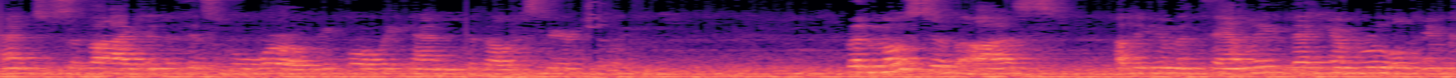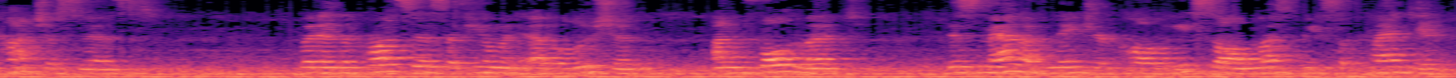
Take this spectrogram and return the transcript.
and to survive in the physical world before we can develop spiritually. But most of us, of the human family, let him rule in consciousness. But in the process of human evolution, unfoldment, this man of nature called Esau must be supplanted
